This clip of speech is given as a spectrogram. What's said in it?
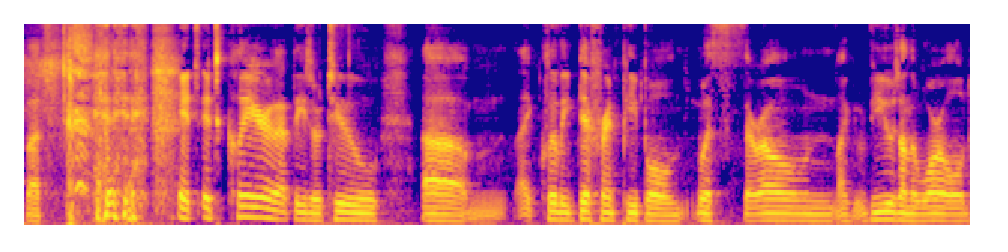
But it's it's clear that these are two um, like clearly different people with their own like views on the world.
